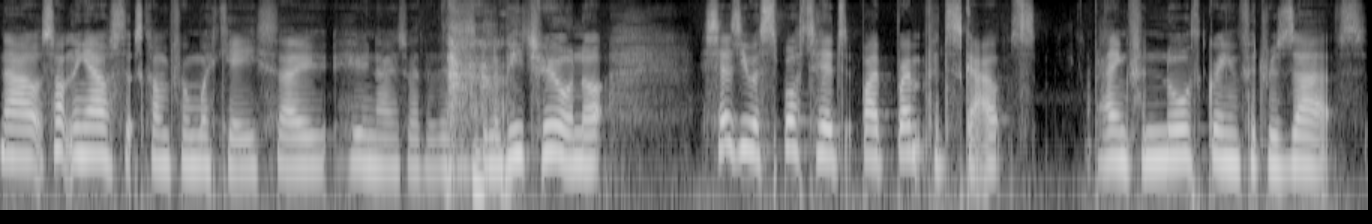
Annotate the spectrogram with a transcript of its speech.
Now, something else that's come from Wiki, so who knows whether this is going to be true or not. It says you were spotted by Brentford scouts playing for North Greenford Reserves.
